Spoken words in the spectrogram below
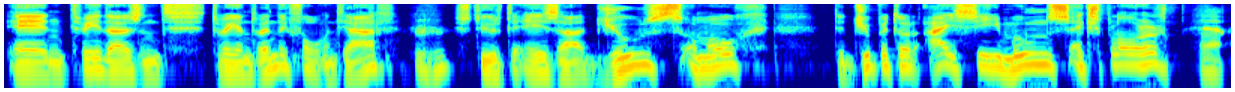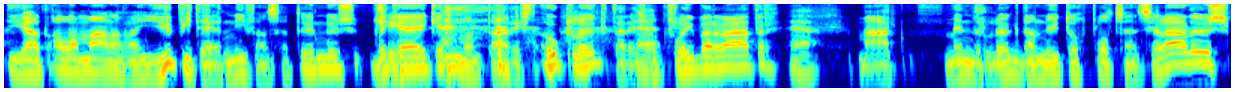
In 2022, volgend jaar, mm -hmm. stuurt de ESA JUICE omhoog de Jupiter Icy Moons Explorer. Ja. Die gaat alle manen van Jupiter, niet van Saturnus, bekijken. Want daar is het ook leuk, daar is ja. ook vloeibaar water. Ja. Maar minder leuk dan nu toch plots Enceladus.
